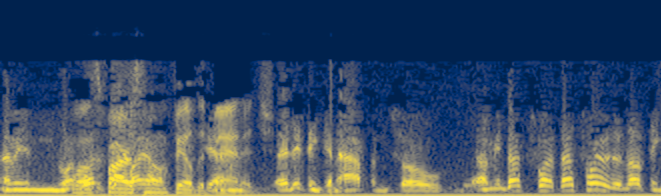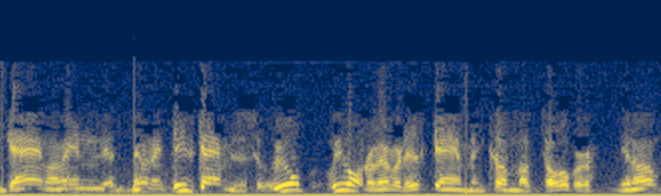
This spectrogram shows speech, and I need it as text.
I mean, well, once as far as home field begin, advantage, anything can happen. So, I mean, that's why that's why it's a nothing game. I mean, these games we won't we won't remember this game in come October. You know.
